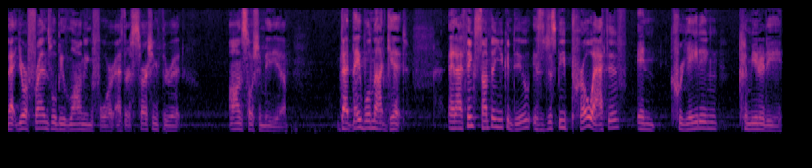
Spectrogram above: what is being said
that your friends will be longing for as they're searching through it on social media that they will not get. And I think something you can do is just be proactive in creating community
